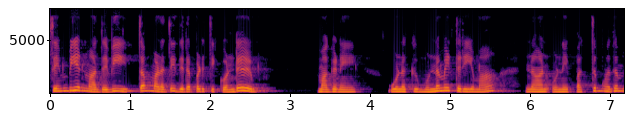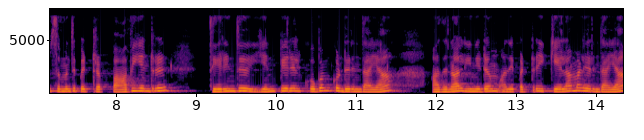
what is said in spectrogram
செம்பியன் மாதவி தம் மனத்தை திடப்படுத்தி கொண்டு மகனே உனக்கு முன்னமே தெரியுமா? நான் உன்னை பத்து மாதம் சுமந்து பெற்ற பாவி என்று தெரிந்து என் பேரில் கோபம் கொண்டிருந்தாயா? அதனால் என்னிடம் அதை பற்றி கேளாமல் இருந்தாயா?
